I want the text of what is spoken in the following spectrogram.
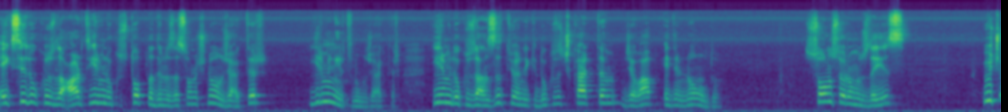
Eksi 9 ile artı 29 topladığınızda sonuç ne olacaktır? 20 Newton olacaktır. 29'dan zıt yöndeki 9'u çıkarttım. Cevap Edirne oldu. Son sorumuzdayız. 3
